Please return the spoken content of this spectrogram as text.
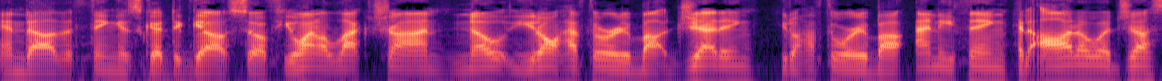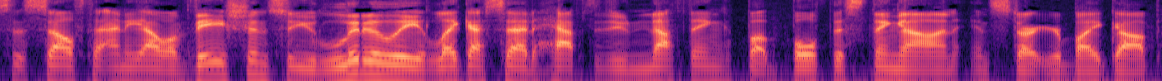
and uh, the thing is good to go. So if you want Lectron, no, you don't have to worry about jetting. You don't have to worry about anything. It auto adjusts itself to any elevation. So you literally, like I said, have to do nothing but bolt this thing on and start your bike up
